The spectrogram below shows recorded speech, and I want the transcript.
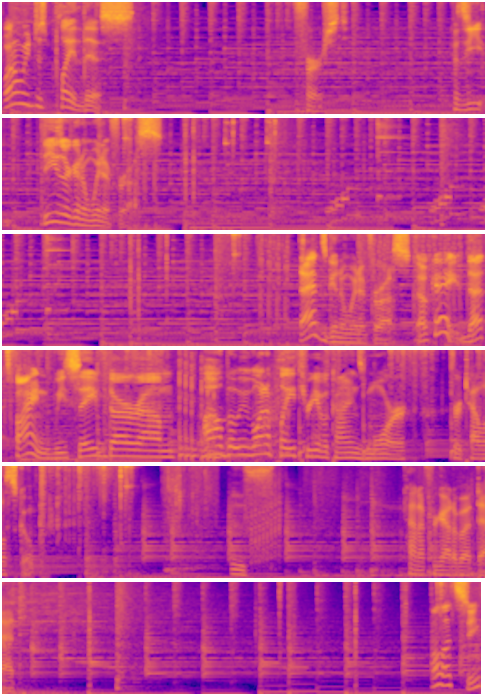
why don't we just play this first? Because the, these are going to win it for us. That's gonna win it for us. Okay, that's fine. We saved our, um... Oh, but we want to play three of a kinds more for telescope. Oof. Kind of forgot about that. Oh, let's see.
